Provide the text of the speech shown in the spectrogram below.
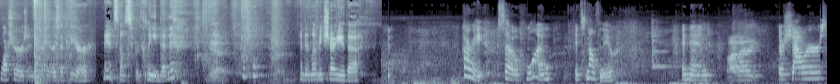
washers and dryers up here. Man, it smells super clean, doesn't it? yeah And then let me show you the. All right, so one, it smells new. And then bye buddy there's showers.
